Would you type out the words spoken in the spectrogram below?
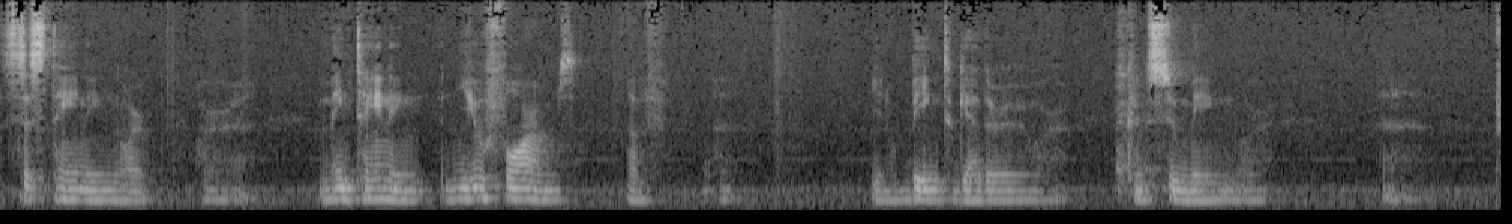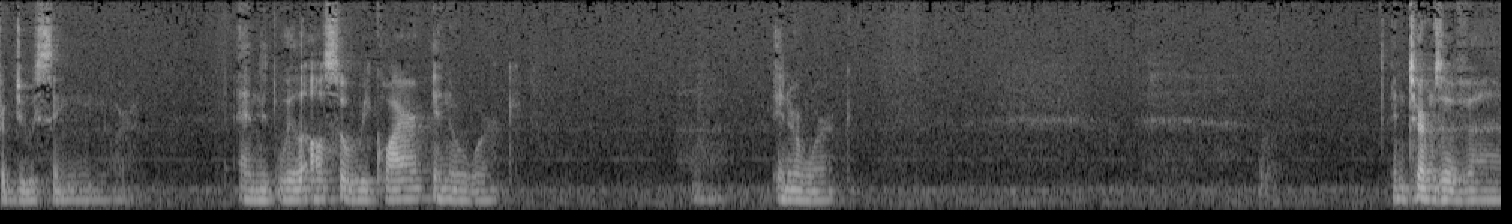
sustaining or or uh, maintaining new forms of uh, you know being together or consuming or uh, producing or and it will also require inner work uh, inner work. In terms of uh,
